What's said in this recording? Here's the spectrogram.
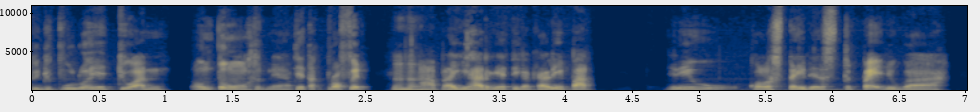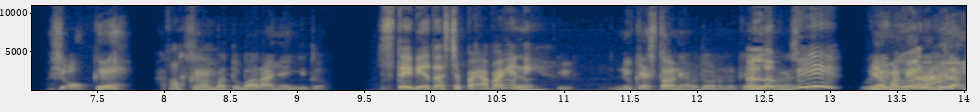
70 aja cuan untung maksudnya cetak profit Mhm. apalagi harganya tiga kali lipat jadi kalau stay di atas cepet juga masih oke Oke. saham batu baranya gitu Stay di atas cepet apanya nih? Newcastle nya batu bara Newcastle Lebih. ya makanya gue 200. bilang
